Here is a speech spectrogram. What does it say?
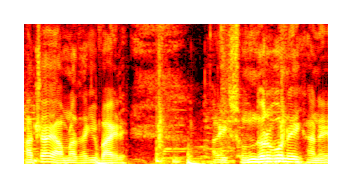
খাঁচায়, আমরা থাকি বাইরে। আর এই সুন্দরবনে এখানে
